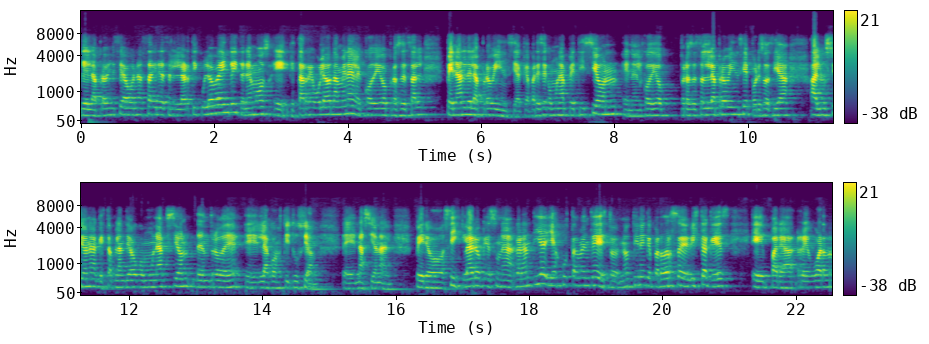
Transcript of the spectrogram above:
de la provincia de Buenos Aires en el artículo 20 y tenemos eh, que está regulado también en el Código Procesal Penal de la provincia, que aparece como una petición en el Código Procesal de la provincia y por eso hacía alusión a que está planteado como una acción dentro de eh, la constitución eh, nacional. Pero sí, claro que es una garantía y es justamente esto, no tiene que perderse de vista que es para resguardar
